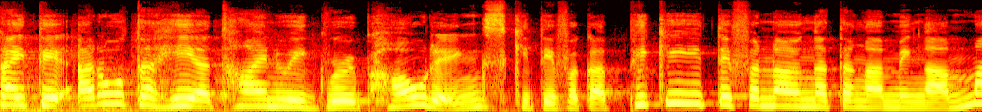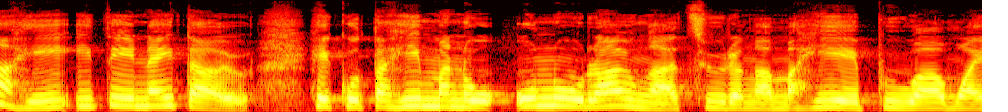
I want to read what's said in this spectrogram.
Kei te arotahi a Tainui Group Holdings ki te whakapiki i te whanaungatanga me ngā mahi i tēnei tau. He 1,600 ngā tūranga mahi e puāwai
